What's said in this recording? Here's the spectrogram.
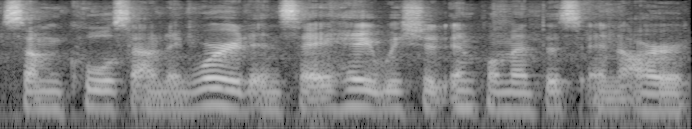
some cool sounding word and say, hey, we should implement this in our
